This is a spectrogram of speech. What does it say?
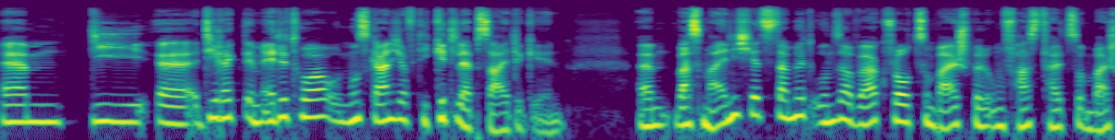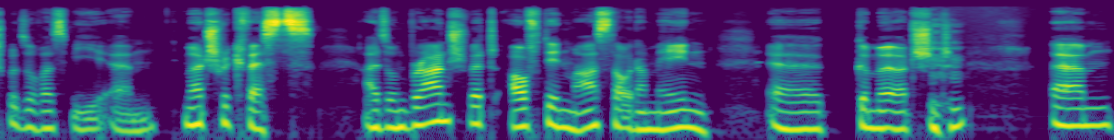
ähm, die äh, direkt im Editor und muss gar nicht auf die GitLab-Seite gehen. Ähm, was meine ich jetzt damit? Unser Workflow zum Beispiel umfasst halt zum Beispiel sowas wie ähm, Merge Requests. Also ein Branch wird auf den Master oder Main äh, gemerged. Ähm,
